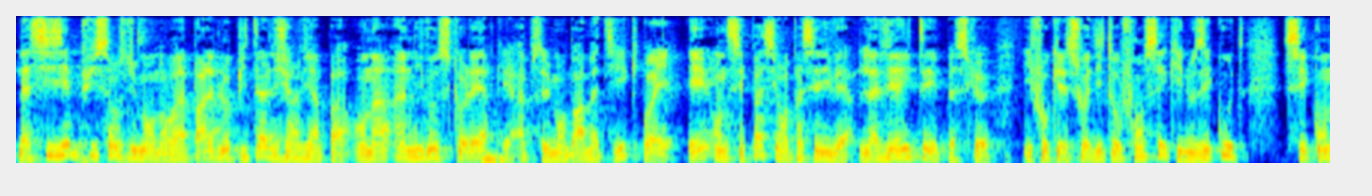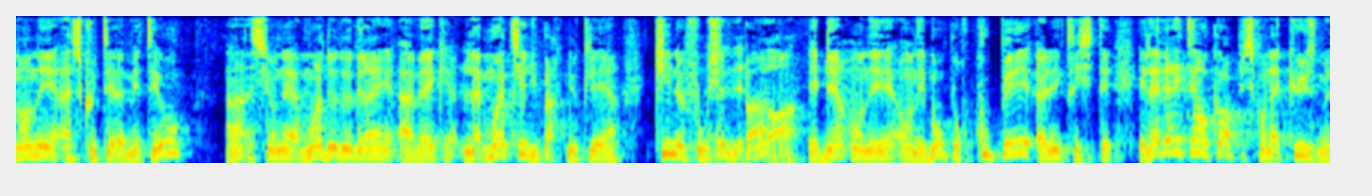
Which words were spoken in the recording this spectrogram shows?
La sixième puissance du monde. On va parler de l'hôpital, j'y reviens pas. On a un niveau scolaire qui est absolument dramatique. Oui. Et on ne sait pas si on va passer l'hiver. La vérité, parce que il faut qu'elle soit dite aux Français qui nous écoutent, c'est qu'on en est à scruter la météo. Hein, si on est à moins 2 degrés avec la moitié du parc nucléaire qui ne fonctionne pas, hein. eh bien, on est, on est bon pour couper euh, l'électricité. Et la vérité encore, puisqu'on accuse M.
